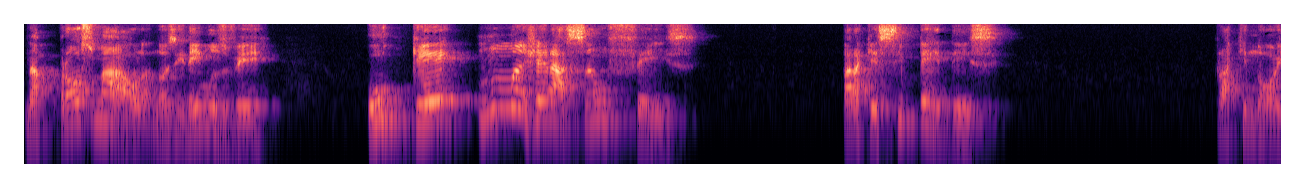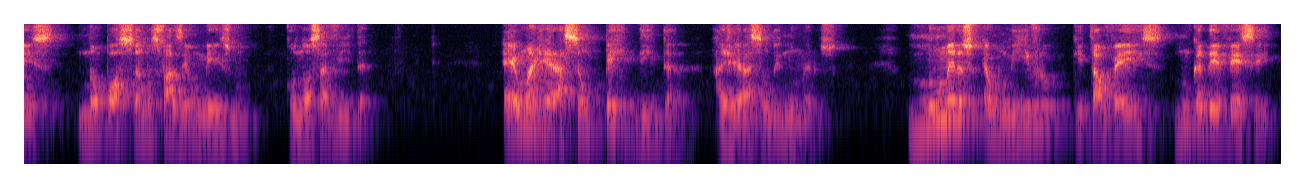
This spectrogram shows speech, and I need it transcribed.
Na próxima aula, nós iremos ver o que uma geração fez para que se perdesse, para que nós não possamos fazer o mesmo com nossa vida. É uma geração perdida, a geração de números. Números é um livro que talvez nunca devesse.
